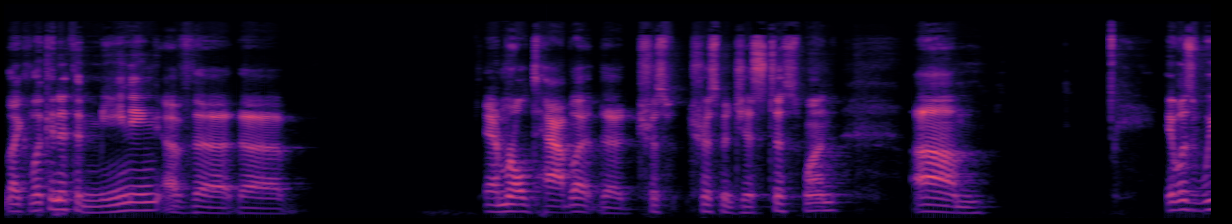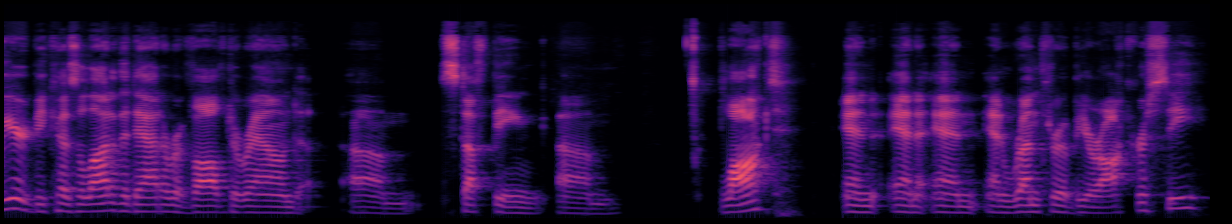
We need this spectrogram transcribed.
like looking at the meaning of the the Emerald Tablet, the Tris, Trismegistus one. Um, it was weird because a lot of the data revolved around um, stuff being um, blocked and and and and run through a bureaucracy.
